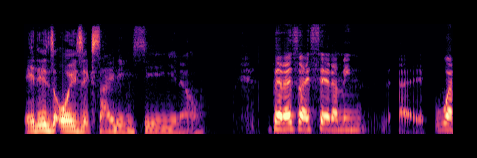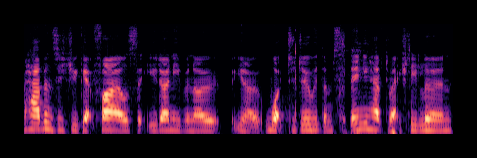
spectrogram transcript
it is always exciting seeing, you know, But as I said, I mean, uh, what happens is you get files that you don't even know, you know, what to do with them. So then you have to actually learn.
